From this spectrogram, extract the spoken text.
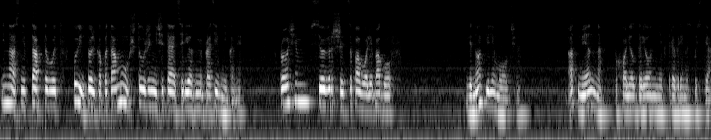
и нас не втаптывают в пыль только потому, что уже не считают серьезными противниками. Впрочем, все вершится по воле богов. Вино пили молча. «Отменно», — похвалил Дарион некоторое время спустя.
